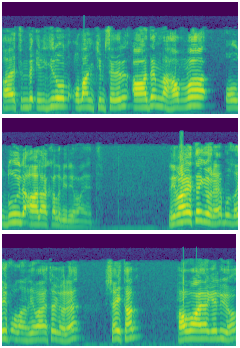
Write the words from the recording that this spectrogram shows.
ayetinde ilgili olan kimselerin Adem ve Havva olduğuyla alakalı bir rivayet. Rivayete göre, bu zayıf olan rivayete göre şeytan Havva'ya geliyor.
